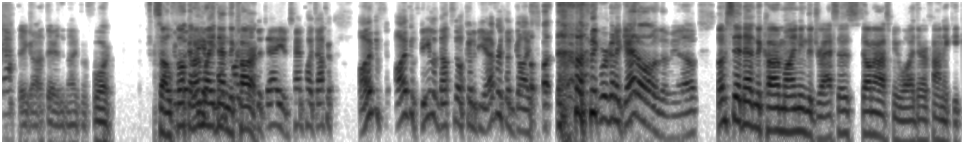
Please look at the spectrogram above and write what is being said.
they got there the night before. So fucking, I'm waiting in the car. The day and ten points after. I have a, I have a feeling that's not going to be everything, guys. I think we're gonna get all of them, you know. I'm sitting out in the car minding the dresses. Don't ask me why they're panicky.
